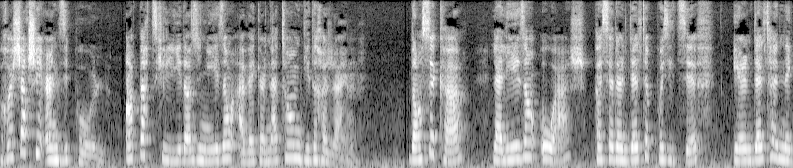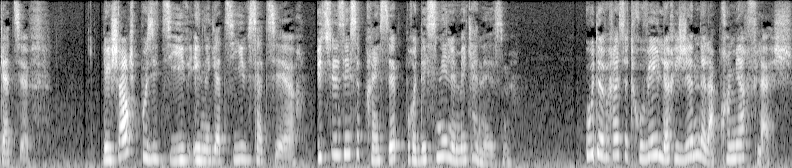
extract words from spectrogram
Recherchez un dipôle, en particulier dans une liaison avec un atome d'hydrogène. Dans ce cas, la liaison OH possède un delta positif et un delta négatif. Les charges positives et négatives s'attirent. Utilisez ce principe pour dessiner le mécanisme. Où devrait se trouver l'origine de la première flèche?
